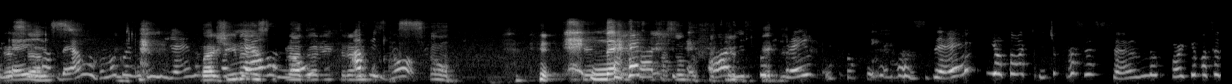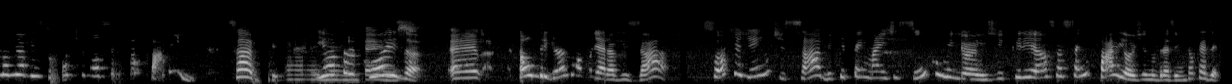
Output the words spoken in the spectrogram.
em cima dela, alguma coisa do gênero. Imagina a estupradora entrando avisou. né? Olha, estuprei, estuprei você e eu tô aqui te processando porque você não me avisou que você é pai, sabe? Ai, e outra é coisa, é, tá obrigando a mulher a avisar só que a gente sabe que tem mais de 5 milhões de crianças sem pai hoje no Brasil. Então, quer dizer,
